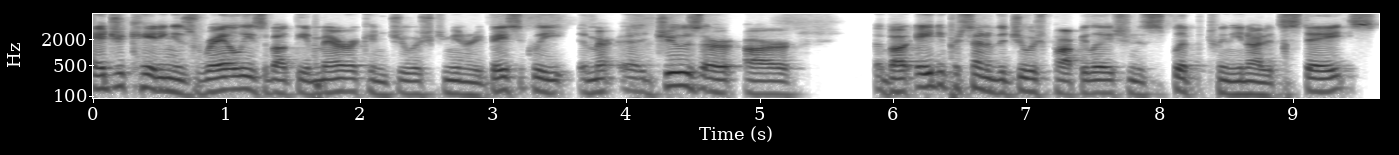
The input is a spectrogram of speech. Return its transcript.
educating Israelis about the American Jewish community. Basically, Amer- uh, Jews are, are about 80% of the Jewish population is split between the United States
